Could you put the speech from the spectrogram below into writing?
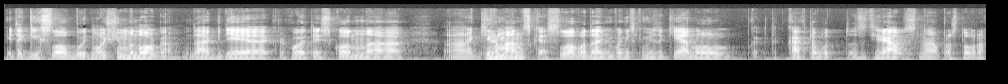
и таких слов будет очень много, да, где какое-то исконно э, германское слово, да, в английском языке, оно как-то как вот затерялось на просторах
